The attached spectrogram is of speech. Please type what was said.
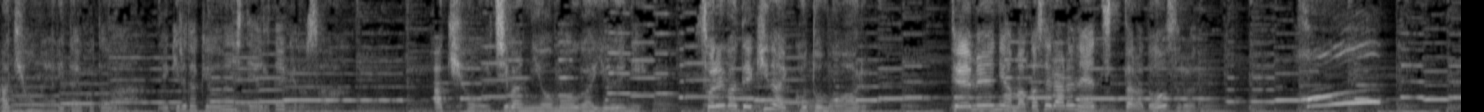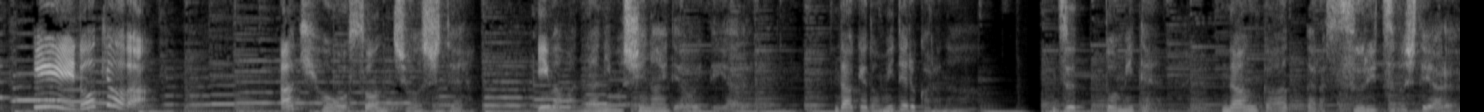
秋穂のやりたいことはできるだけ応援してやりたいけどさ。秋穂を一番に思うがゆえにそれができないこともある。てめえには任せられねえっつったらどうする？はあいい度胸だ。秋穂を尊重して今は何もしないでおいてやる。だけど見てるからな。ずっと見て。何かあったらすりつぶしてやる。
